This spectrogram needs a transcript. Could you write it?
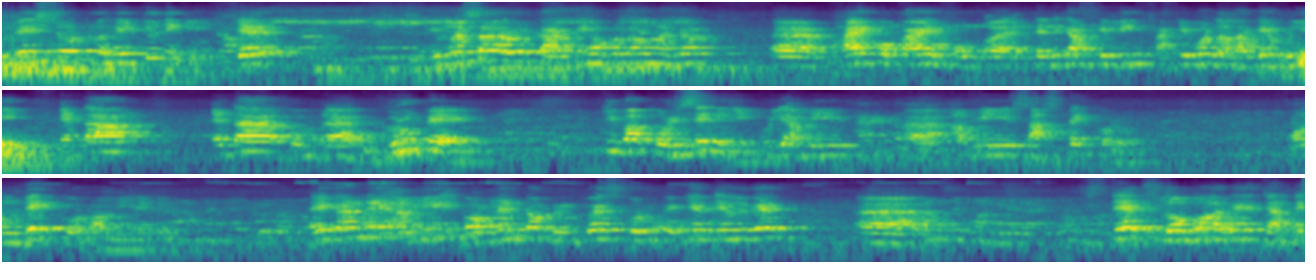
উদ্দেশ্যটো সেইটো নেকি যে ডিমাচা আৰু কাৰ্বিসকলৰ মাজত ভাই ককাই তেনেকুৱা ফিলিং থাকিব নালাগে বুলি এটা এটা গ্ৰুপে কিবা কৰিছে নেকি বুলি আমি আমি ছাছপেক্ট কৰোঁ। সন্দেহ কৰোঁ আমি সেইটো। সেইকাৰণে আমি গভৰ্ণমেণ্টক ৰিকুৱেষ্ট কৰোঁ এতিয়া তেওঁলোকে ষ্টেপছ ল'ব লাগে যাতে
